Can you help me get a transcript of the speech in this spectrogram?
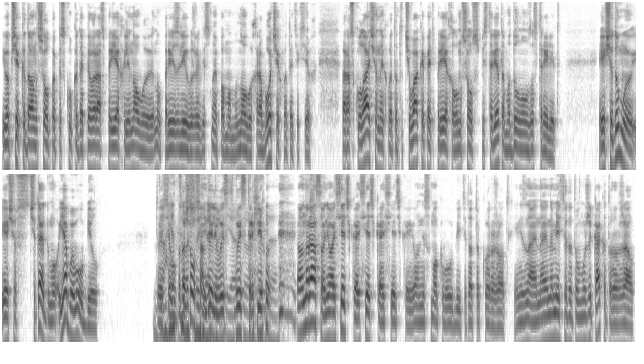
И вообще, когда он шел по песку, когда первый раз приехали новые, ну, привезли уже весной, по-моему, новых рабочих, вот этих всех раскулаченных, вот этот чувак опять приехал, он шел с пистолетом и думал, он застрелит. Я еще думаю, я еще читаю, думаю, я бы его убил. То да, есть я бы подошел, тоже, в самом деле, вы, выстрелил. Тоже, да. Он раз, у него осечка, осечка, осечка, и он не смог его убить. И тот такой ржет. Я не знаю, на, на месте вот этого мужика, который ржал,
